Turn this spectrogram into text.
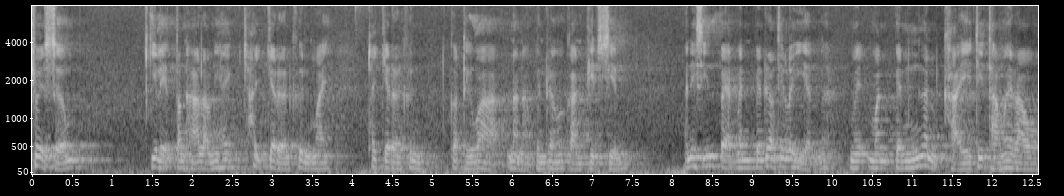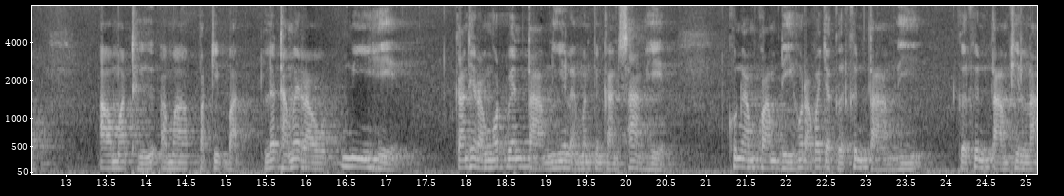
ช่วยเสริม กิเลสตัณหาเหล่านี้ให้ให้เจริญขึ้นไหม ถ้าเจริญขึ้นก็ถือว่านั่นเป็นเรื่องของการผิดศีลอันนี้ศีลแปดมันเป็นเรื่องที่ละเอียดนะมันเป็นเงื่อนไขที่ทำให้เราเอามาถือเอามาปฏิบัติ และทำให้เรามีเหตุ การที่เรางดเว้นตามนี้แหละมันเป็นการสร้างเหตุ คุณงามความดีของเราก็จะเกิดขึ้นตามนี้ เกิดขึ้นตามที่ละ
